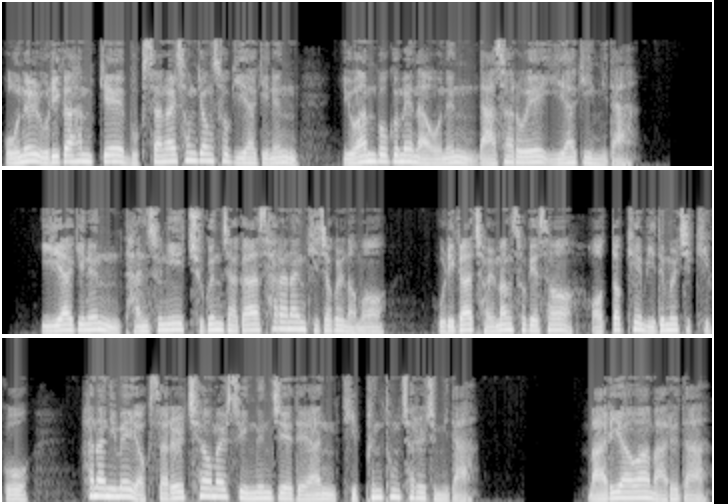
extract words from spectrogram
오늘 우리가 함께 묵상할 성경 속 이야기는 요한복음에 나오는 나사로의 이야기입니다. 이 이야기는 단순히 죽은 자가 살아난 기적을 넘어 우리가 절망 속에서 어떻게 믿음을 지키고 하나님의 역사를 체험할 수 있는지에 대한 깊은 통찰을 줍니다. 마리아와 마르다,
